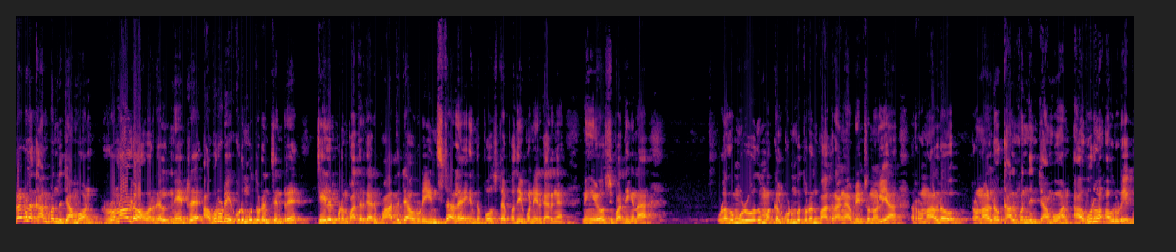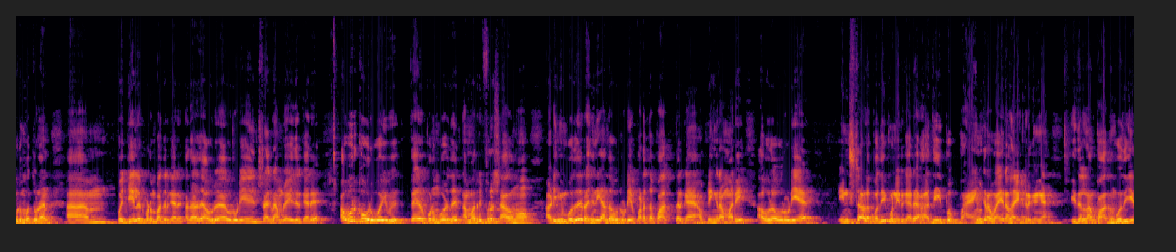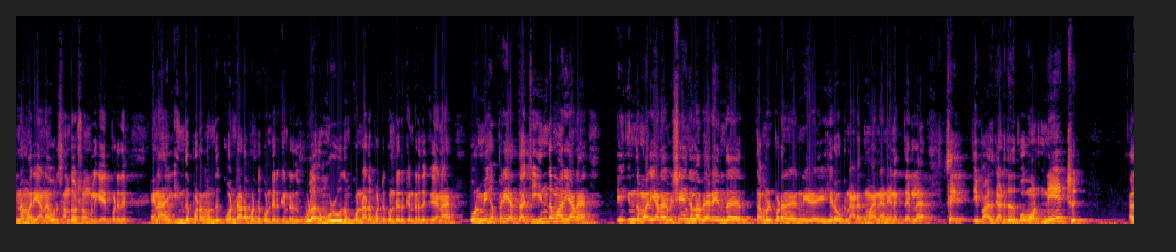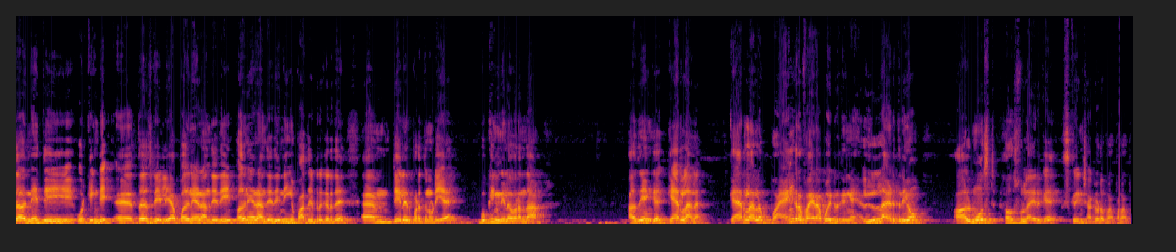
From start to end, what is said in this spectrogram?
பிரபல கால்பந்து ஜாம்பவான் ரொனால்டோ அவர்கள் நேற்று அவருடைய குடும்பத்துடன் சென்று ஜெயிலர் படம் பார்த்துருக்காரு. பார்த்துட்டு அவருடைய இன்ஸ்டாவில் இந்த போஸ்ட்டை பதிவு பண்ணியிருக்காருங்க. நீங்கள் யோசிச்சு பார்த்தீங்கன்னா உலகம் முழுவதும் மக்கள் குடும்பத்துடன் பார்க்குறாங்க அப்படின்னு சொன்னோம் இல்லையா? ரொனால்டோ ரொனால்டோ கால்பந்தின் ஜாம்பவான் அவரும் அவருடைய குடும்பத்துடன் போய் ஜெயிலர் படம் பார்த்துருக்காரு. அதாவது அவர் அவருடைய இன்ஸ்டாகிராமில் எழுதியிருக்காரு. அவருக்கு ஒரு ஓய்வு தேவைப்படும் பொழுது நம்ம ரிஃப்ரெஷ் ஆகணும் அப்படிங்கும்போது ரஜினிகாந்த் அவருடைய படத்தை பார்த்துருக்கேன் அப்படிங்கிற மாதிரி அவர் அவருடைய இன்ஸ்டாவில் பதிவு பண்ணியிருக்காரு. அது இப்போ பயங்கர வைரல் ஆகிட்டு இருக்குங்க இதெல்லாம் பார்க்கும்போது என்ன மாதிரியான ஒரு சந்தோஷம் உங்களுக்கு ஏற்படுது? ஏன்னா இந்த படம் வந்து கொண்டாடப்பட்டு கொண்டிருக்கின்றது. உலகம் முழுவதும் கொண்டாடப்பட்டு கொண்டிருக்கின்றதுக்கான ஒரு மிகப்பெரிய அத்தாட்சி. இந்த மாதிரியான இ- இந்த மாதிரியான விஷயங்கள்லாம் வேற எந்த தமிழ் பட ஹீரோவுக்கு நடக்குமா என்னன்னு எனக்கு தெரியல. சரி இப்போ அதுக்கு அடுத்தது போவோம். நேற்று அதாவது நேற்று ஒர்க்கிங் டே தேர்ஸ்டே இல்லையா? பதினேழாம் தேதி. பதினேழாம் தேதி நீங்கள் பார்த்துக்கிட்டு இருக்கிறது ஜெயிலர் படத்தினுடைய புக்கிங் நிலவரம் தான். அது எங்கே? கேரளாவில் கேரளாவில் பயங்கர ஃபயராக போயிட்டுருக்குங்க எல்லா இடத்துலையும் ஆல்மோஸ்ட் ஹவுஸ்ஃபுல்லாக இருக்குது ஸ்க்ரீன்ஷாட்டோட பார்க்கலாம்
